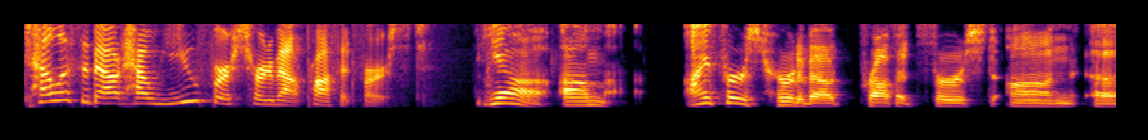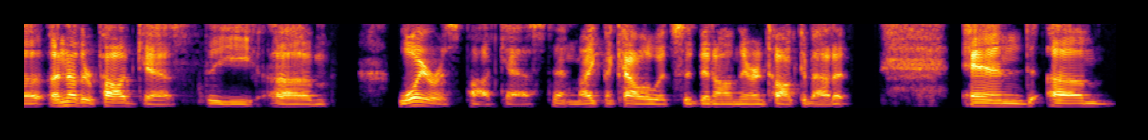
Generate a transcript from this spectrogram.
Tell us about how you first heard about Profit First. Yeah, um, I first heard about Profit First on uh, another podcast, the um, Lawyerist podcast, and Mike Michalowicz had been on there and talked about it. And um,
